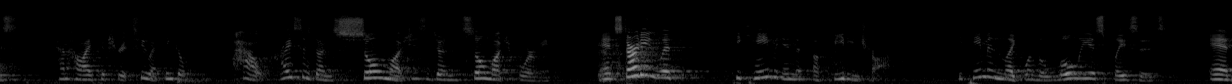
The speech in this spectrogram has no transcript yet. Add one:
is kind of how I picture it too. I think of, wow, Christ has done so much. He's done so much for me. And starting with, he came in a feeding trough. He came in like one of the lowliest places. And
